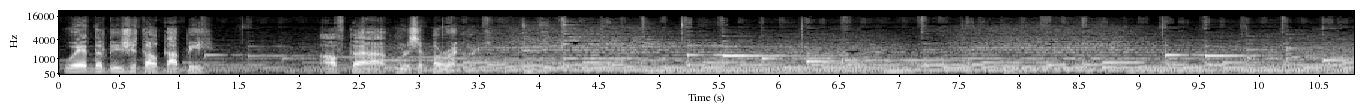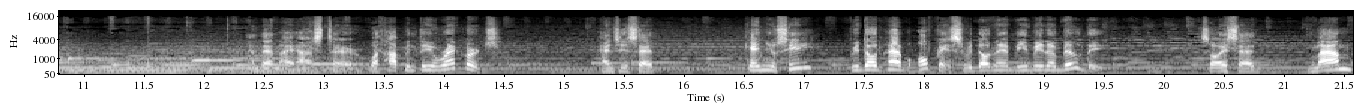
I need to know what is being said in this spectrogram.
with the digital copy of the municipal record. And then I asked her, What happened to your records? And she said, Can you see? We don't have office, we don't have even a building. So I said, Ma'am,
